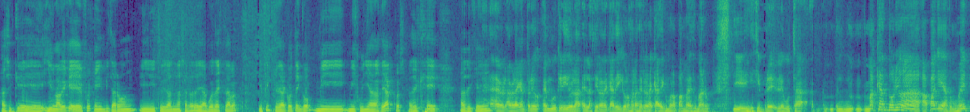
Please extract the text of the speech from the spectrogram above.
Así que, y una vez que fue, que me invitaron y estuve dando una sala de abuela esclava, en fin, que de arco tengo mi, mi cuñada de arcos, así que, así que, Eh, La verdad que Antonio es muy querido en la, en la Sierra de Cádiz y conoce la Sierra de Cádiz como la palma de su mano. Y, y siempre le gusta, mm, más que a Antonio, a, a Paque a su mujer,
